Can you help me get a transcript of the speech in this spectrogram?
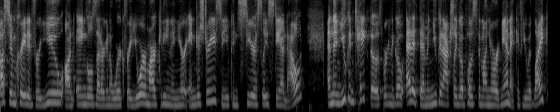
custom created for you on angles that are going to work for your marketing and your industry so you can seriously stand out. And then you can take those, we're going to go edit them and you can actually go post them on your organic if you would like.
